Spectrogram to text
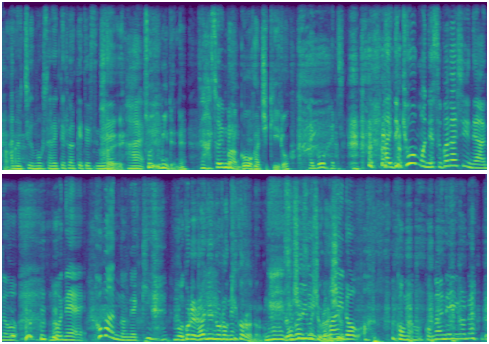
はいあの注目されてるわけですね。はい、はい。そういう意味でねあそういう意味。まあ五八黄色はい、五八。はい、で、今日もね、素晴らしいね、あの、もうね、小判のね、き、もう。これ来年のラッキーカラーなの、ね、来週言いましょう来週色。黄金、色なんで。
